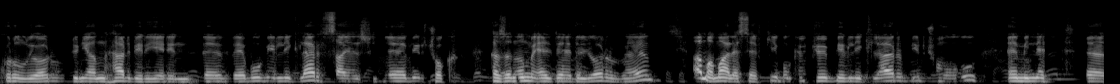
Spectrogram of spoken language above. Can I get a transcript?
kuruluyor dünyanın her bir yerinde ve bu birlikler sayesinde birçok kazanım elde ediliyor ve ama maalesef ki bugünkü birlikler birçoğu e, millet e,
